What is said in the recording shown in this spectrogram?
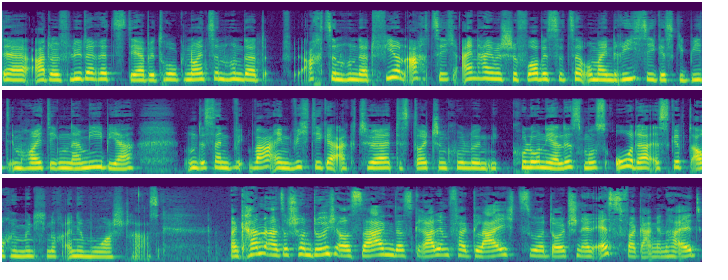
Der Adolf Lüderitz, der betrug 1900, 1884 einheimische Vorbesitzer um ein riesiges Gebiet im heutigen Namibia und ist ein, war ein wichtiger Akteur des deutschen Kolonialismus. Oder es gibt auch in München noch eine Moorstraße. Man kann also schon durchaus sagen, dass gerade im Vergleich zur deutschen NS-Vergangenheit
